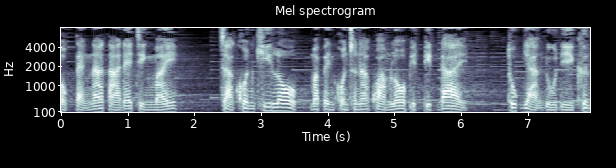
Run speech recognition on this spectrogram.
ตกแต่งหน้าตาได้จริงไหม จากคนขี้โลภมาเป็นคนชนะความโลภผิดผิดได้ ทุกอย่างดูดีขึ้น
